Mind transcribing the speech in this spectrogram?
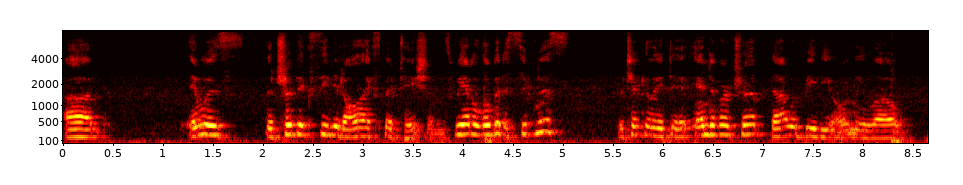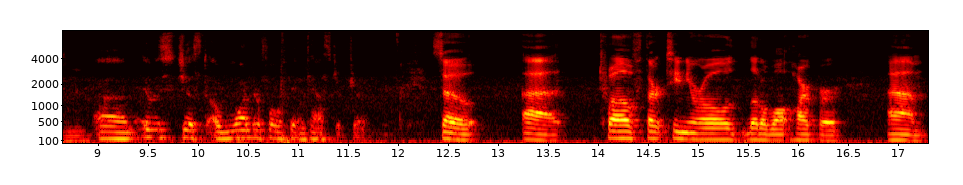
Um, it was the trip exceeded all expectations. We had a little bit of sickness, particularly at the end of our trip. That would be the only low. Mm-hmm. Um, it was just a wonderful, fantastic trip. So, uh, 12, 13 year old little Walt Harper. Um,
